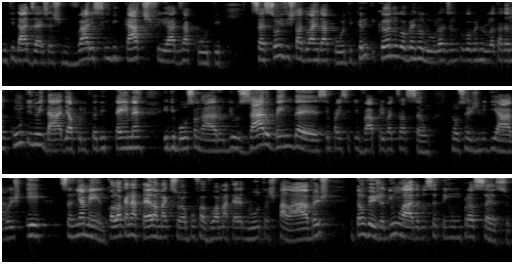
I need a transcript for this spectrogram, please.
entidades essas, vários sindicatos filiados à CUT, sessões estaduais da CUT, criticando o governo Lula, dizendo que o governo Lula está dando continuidade à política de Temer e de Bolsonaro de usar o BNDES para incentivar a privatização no nosso regime de águas e saneamento. Coloca na tela, Maxwell, por favor, a matéria do Outras Palavras. Então, veja, de um lado você tem um processo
